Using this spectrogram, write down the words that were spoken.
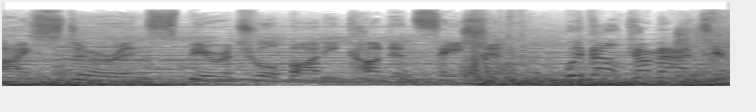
I stir in spiritual body condensation with alchemagic!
